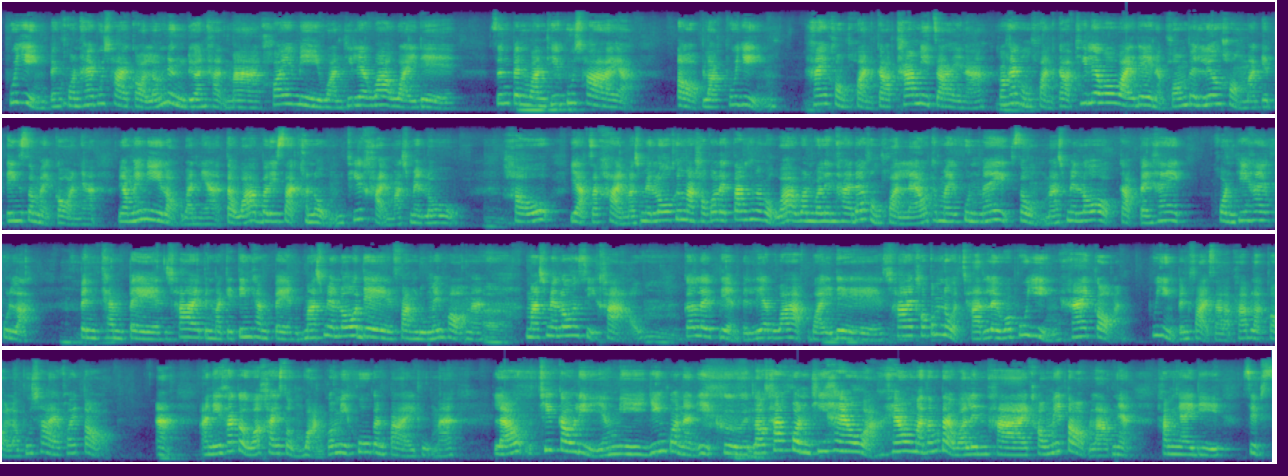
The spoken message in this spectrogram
ผู้หญิงเป็นคนให้ผู้ชายก่อนแล้วหนึ่งเดือนถัดมาค่อยมีวันที่เรียกว่า White Day ซึ่งเป็นวันที่ผู้ชายอะตอบรักผู้หญิง ให้ของขวัญกลับถ้ามีใจนะ ก็ให้ของขวัญกลับที่เรียกว่า White Day เนี่ยเพราะมันเป็นเรื่องของ marketing สมัยก่อนเนี่ยยังไม่มีหรอกวันเนี้ยแต่ว่าบริษัทขนมที่ขายมัชเมลโล่เขาอยากจะขายมัชเมลโล่ขึ้นมาเขาก็เลยตั้งขึ้นมาบอกว่าวันวาเลนไทน์ได้ของขวัญแล้วทำไมคุณไม่ส่งมัชเมลโล่กลับไปให้คนที่ให้คุณล่ะเป็นแคมเปญใช่เป็น marketing campaign Marshmallow Day ฟังดูไม่เพราะไหมเออ Marshmallow มันสีขาวอืมก็เลยเปลี่ยนเป็นเรียกว่า White Day ใช่เขากำหนดชัดเลยว่าผู้หญิงให้ก่อน ผู้หญิงเป็นฝ่ายสารภาพรักก่อนแล้วผู้ชายค่อยตอบอะอันนี้ถ้าเกิดว่าใครสมหวังก็มีคู่กันไปถูกไหมแล้วที่เกาหลียังมียิ่งกว่านั้นอีกคือแล้วถ้าคนที่แห้วอะแห้วมาตั้งแต่วาเลนไทน์เขาไม่ตอบรับเนี่ยทำไงดี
